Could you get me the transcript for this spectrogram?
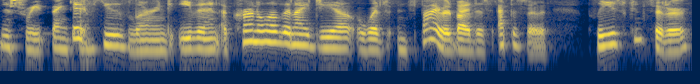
You're sweet. Thank you. If you've learned even a kernel of an idea or was inspired by this episode, please consider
